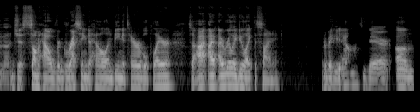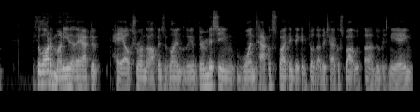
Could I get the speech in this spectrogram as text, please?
uh, just somehow regressing to hell and being a terrible player. So I, I, I really do like the signing. What about you? Yeah, I'm with you there. Um, it's a lot of money that they have to pay elsewhere on the offensive line. They're missing one tackle spot. I think they can fill the other tackle spot with uh, Lucas Niang,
